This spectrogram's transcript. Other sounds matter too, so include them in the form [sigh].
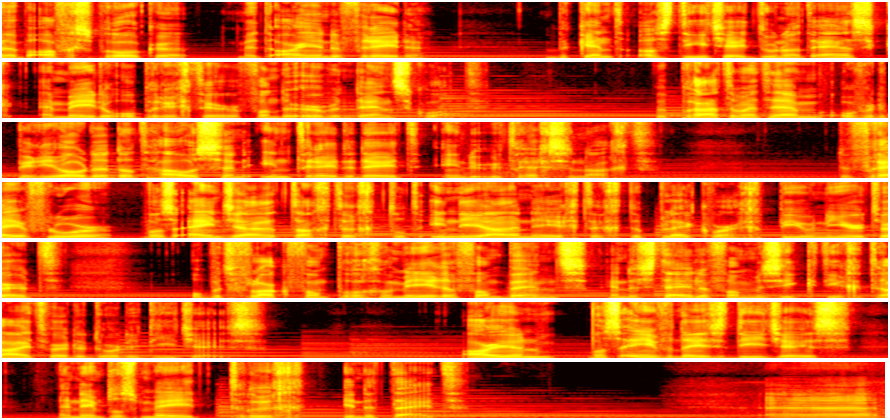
We hebben afgesproken met Arjen de Vrede, bekend als DJ Do Not Ask en medeoprichter van de Urban Dance Squad. We praten met hem over de periode dat House zijn intrede deed in de Utrechtse nacht. De vrije vloer was eind jaren 80 tot in de jaren 90 de plek waar gepioneerd werd op het vlak van programmeren van bands en de stijlen van muziek die gedraaid werden door de DJ's. Arjen was een van deze DJ's en neemt ons mee terug in de tijd. Uh,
